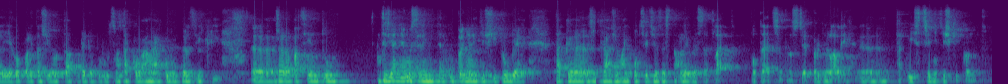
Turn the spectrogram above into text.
jeho kvalita života bude do budoucna taková, na jakou byl zvyklý. Eh, řada pacientů kteří ani nemuseli mít ten úplně nejtěžší průběh, tak říká, že mají pocit, že zestárli o 10 let po té, co prostě prodělali eh, takový středně těžký covid.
